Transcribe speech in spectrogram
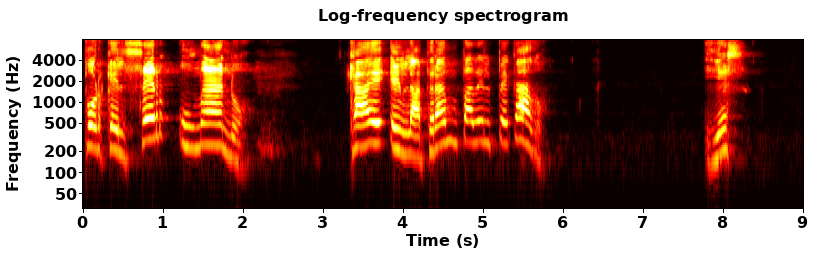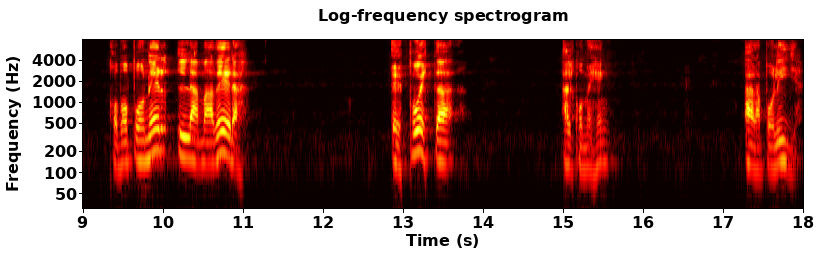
Porque el ser humano cae en la trampa del pecado. Y es como poner la madera expuesta al comején, a la polilla.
